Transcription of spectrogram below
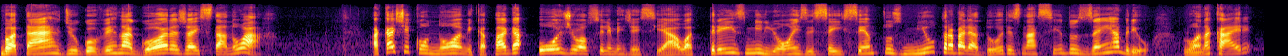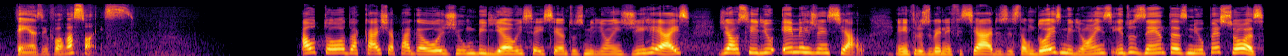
Boa tarde. O governo agora já está no ar. A Caixa Econômica paga hoje o auxílio emergencial a 3 milhões e 600 mil trabalhadores nascidos em abril. Luana Caire tem as informações. Ao todo, a Caixa paga hoje 1 bilhão e 600 milhões de reais de auxílio emergencial. Entre os beneficiários estão 2 milhões e 200 mil pessoas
